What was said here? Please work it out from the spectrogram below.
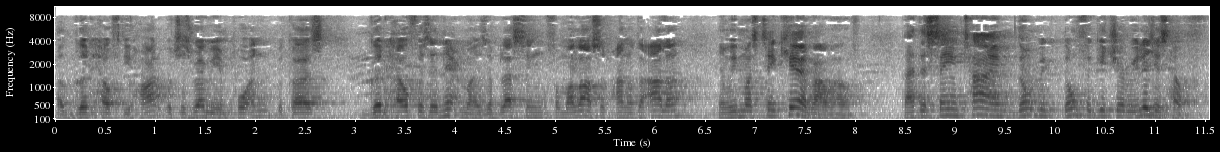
a good, healthy heart, which is very important because good health is a ni'mah, is a blessing from Allah subhanahu wa ta'ala, and we must take care of our health. But at the same time, don't, don't forget your religious health.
